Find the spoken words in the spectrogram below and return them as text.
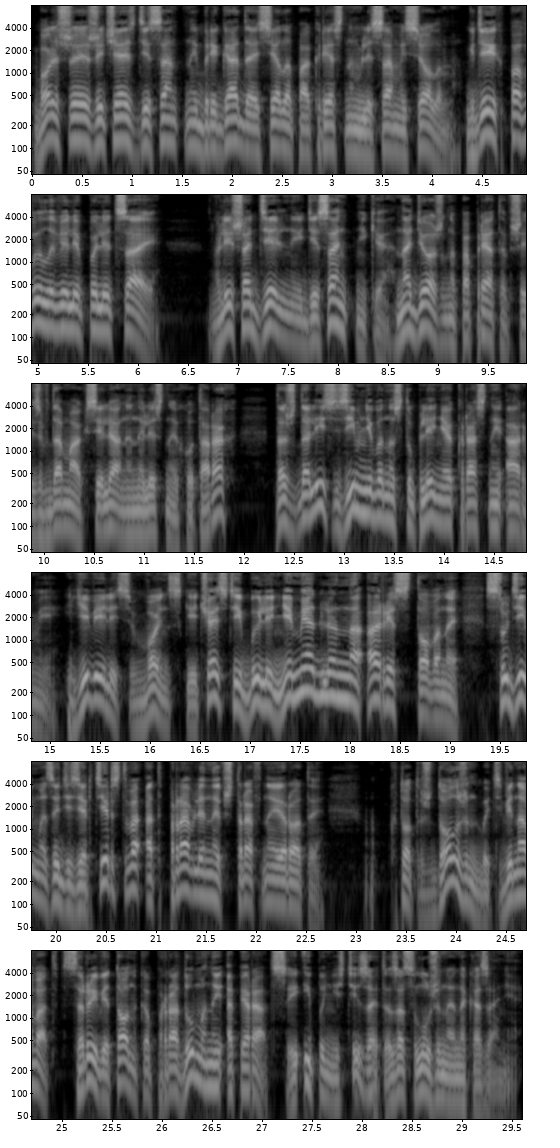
Большая же часть десантной бригады осела по окрестным лесам и селам, где их повыловили полицаи – Лишь отдельные десантники, надежно попрятавшись в домах селян и на лесных хуторах, дождались зимнего наступления Красной Армии, явились в воинские части и были немедленно арестованы, судимы за дезертирство, отправлены в штрафные роты. Кто-то ж должен быть виноват в срыве тонко продуманной операции и понести за это заслуженное наказание.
